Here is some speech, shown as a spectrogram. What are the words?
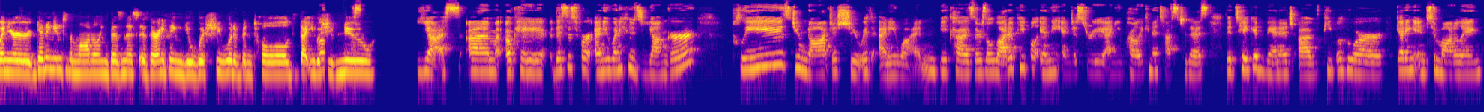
When you're getting into the modeling business is there anything you wish you would have been told that you wish you knew? yes. Um okay this is for anyone who's younger please do not just shoot with anyone because there's a lot of people in the industry, and you probably can attest to this, that take advantage of people who are getting into modeling,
